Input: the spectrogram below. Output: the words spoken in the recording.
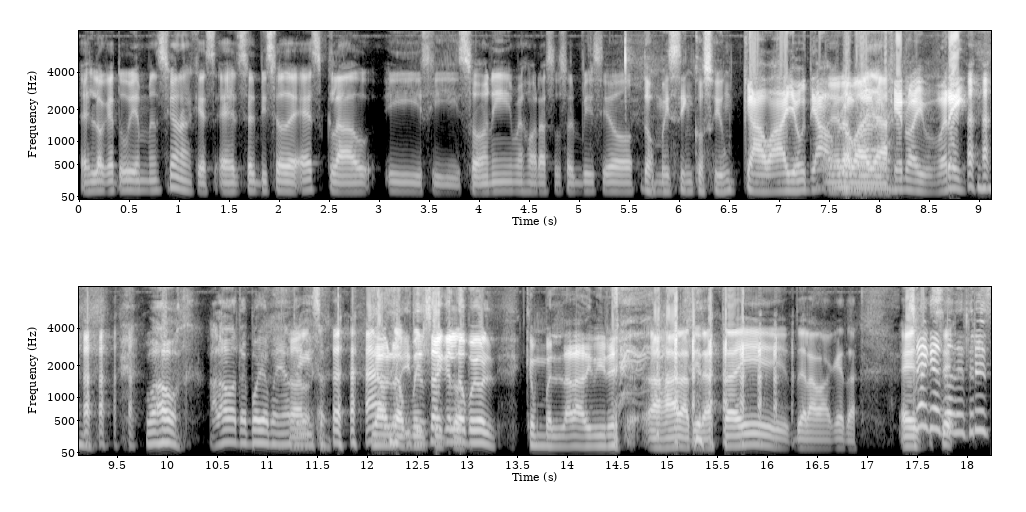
es lo que tú bien mencionas, que es el servicio de S-Cloud y si Sony mejora su servicio... 2005, soy un caballo. Diablo, vaya. que no hay break. wow, alábate pollo, mañana te guisan. Diablo, y tú sabes que es 2005. lo peor, que en verdad la adiviné. Ajá, la tiraste ahí de la baqueta. Eh, de tres.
